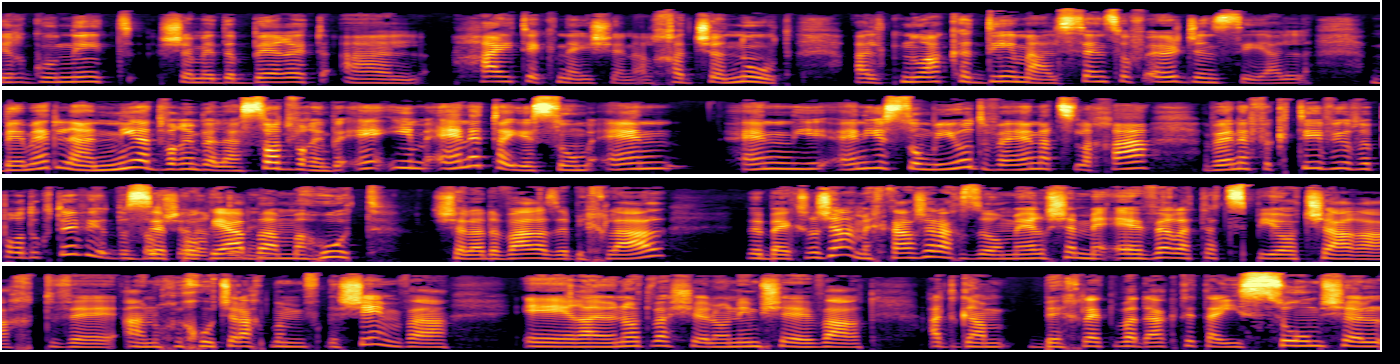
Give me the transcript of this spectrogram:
ארגונית שמדברת על high-tech nation, על חדשנות, על תנועה קדימה, על sense of urgency, על באמת להניע דברים ולעשות דברים, ואם אין את היישום, אין... אין, אין יישומיות ואין הצלחה ואין אפקטיביות ופרודוקטיביות בסוף של ארגונים. זה פוגע במהות של הדבר הזה בכלל. ובהקשר של המחקר שלך, זה אומר שמעבר לתצפיות שערכת והנוכחות שלך במפגשים והרעיונות והשאלונים שהעברת, את גם בהחלט בדקת את היישום של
